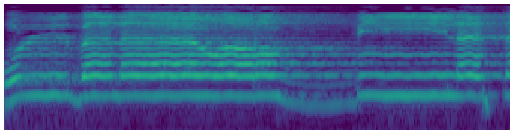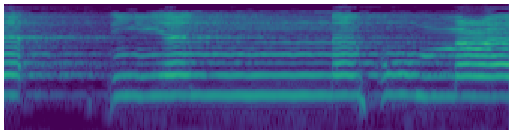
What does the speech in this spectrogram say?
قل بلى وربي لتأتينكم عالم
